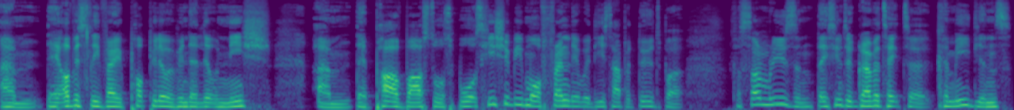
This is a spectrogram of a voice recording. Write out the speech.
Um, they're obviously very popular within their little niche. Um, they're part of Barstool Sports. He should be more friendly with these type of dudes, but for some reason they seem to gravitate to comedians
